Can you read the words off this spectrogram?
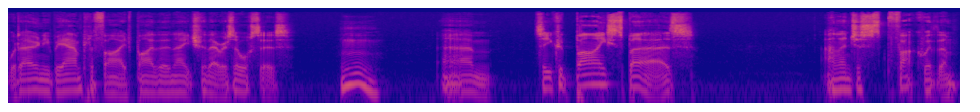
would only be amplified by the nature of their resources. Hmm. Um, so you could buy Spurs and then just fuck with them.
